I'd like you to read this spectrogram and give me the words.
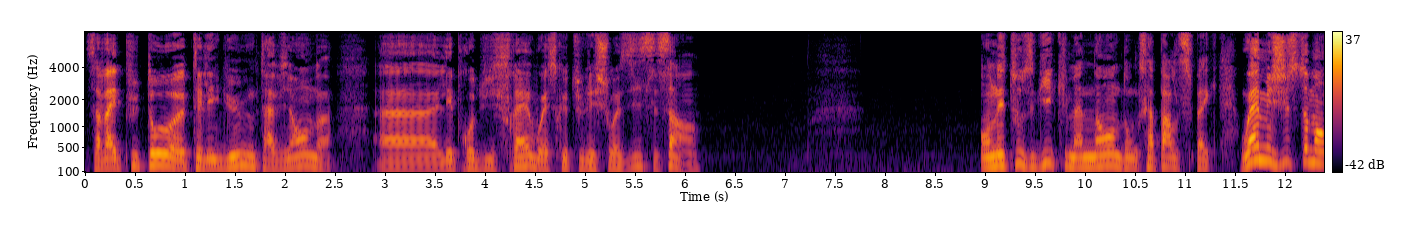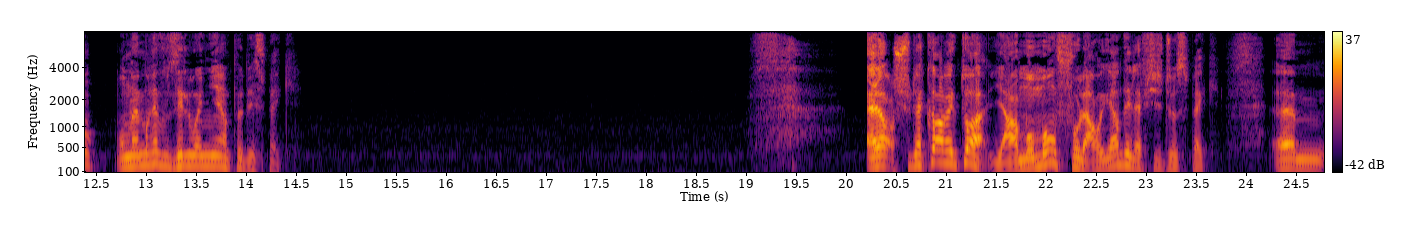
Ça va être plutôt euh, tes légumes, ta viande, les produits frais, où est-ce que tu les choisis, c'est ça. Hein. On est tous geeks maintenant, donc ça parle spec. Ouais, mais justement, on aimerait vous éloigner un peu des specs. Alors, je suis d'accord avec toi. Il y a un moment, faut la regarder la fiche de spec. Euh,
